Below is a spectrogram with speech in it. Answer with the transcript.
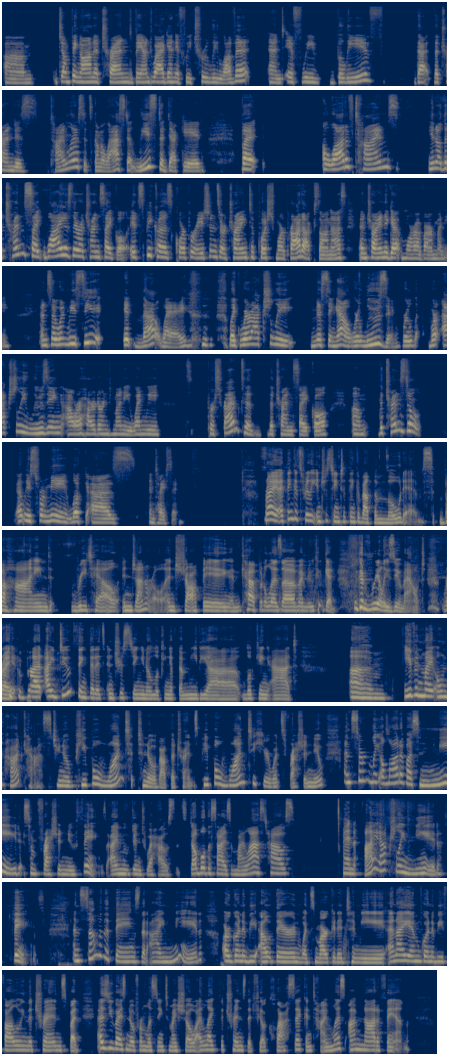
um, jumping on a trend bandwagon if we truly love it and if we believe that the trend is timeless it's going to last at least a decade. But a lot of times you know the trend cycle why is there a trend cycle? It's because corporations are trying to push more products on us and trying to get more of our money. And so when we see it that way, like we're actually missing out. We're losing. We're we're actually losing our hard-earned money when we prescribe to the trend cycle. Um, the trends don't, at least for me, look as enticing. Right. I think it's really interesting to think about the motives behind retail in general and shopping and capitalism. I mean, we could get, we could really zoom out, right? but I do think that it's interesting, you know, looking at the media, looking at, um, even my own podcast, you know, people want to know about the trends. People want to hear what's fresh and new. And certainly a lot of us need some fresh and new things. I moved into a house that's double the size of my last house, and I actually need things. And some of the things that I need are going to be out there and what's marketed to me. And I am going to be following the trends. But as you guys know from listening to my show, I like the trends that feel classic and timeless. I'm not a fan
